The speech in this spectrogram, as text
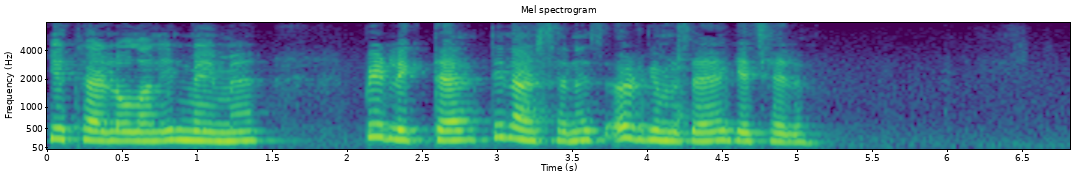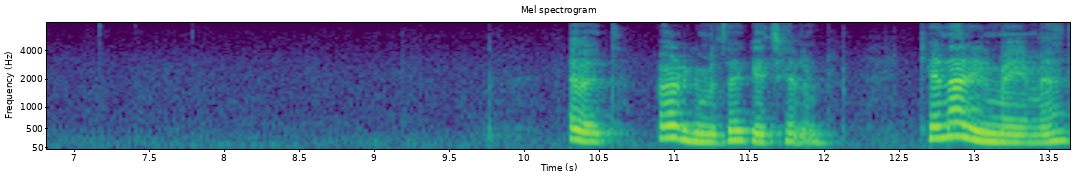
Yeterli olan ilmeğimi birlikte dilerseniz örgümüze geçelim. Evet, örgümüze geçelim. Kenar ilmeğimi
